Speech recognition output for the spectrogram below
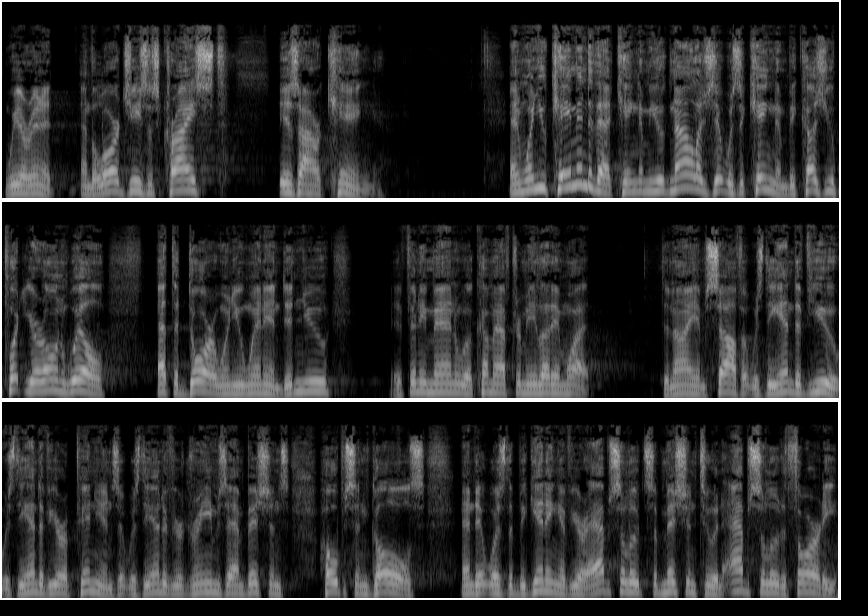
We are in it. And the Lord Jesus Christ is our King. And when you came into that kingdom, you acknowledged it was a kingdom because you put your own will at the door when you went in, didn't you? If any man will come after me, let him what? Deny himself. It was the end of you. It was the end of your opinions. It was the end of your dreams, ambitions, hopes, and goals. And it was the beginning of your absolute submission to an absolute authority,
